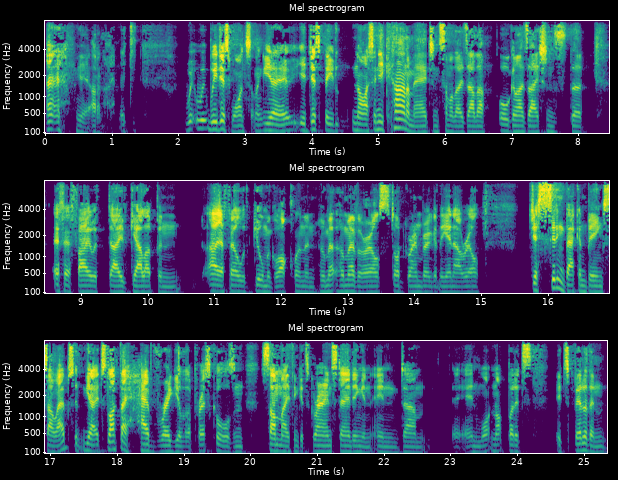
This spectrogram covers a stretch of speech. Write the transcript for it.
uh, yeah, I don't know. It, we, we, we just want something. You know, it'd just be nice, and you can't imagine some of those other organisations, the FFA with Dave Gallop and AFL with Gil McLachlan and whomever else, Todd Greenberg at the NRL, just sitting back and being so absent. You know, it's like they have regular press calls, and some may think it's grandstanding and and um, and whatnot, but it's it's better than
